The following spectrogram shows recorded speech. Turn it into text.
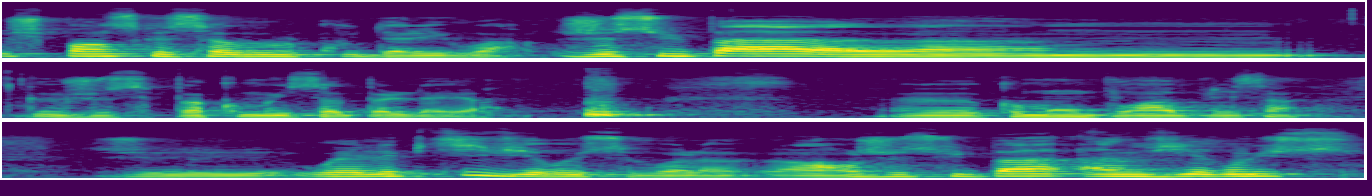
Je pense que ça vaut le coup d'aller voir. Je suis pas. Euh, je sais pas comment il s'appelle d'ailleurs. Euh, comment on pourrait appeler ça Ouais, les petits virus, voilà. Alors je suis pas un virus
